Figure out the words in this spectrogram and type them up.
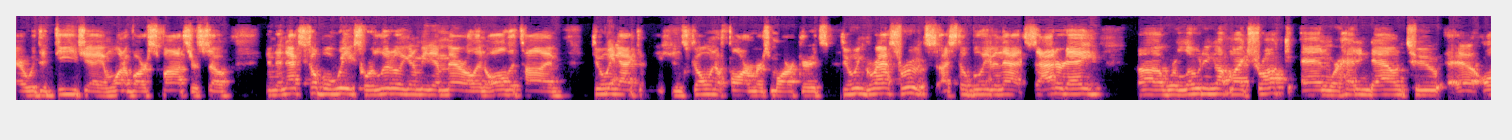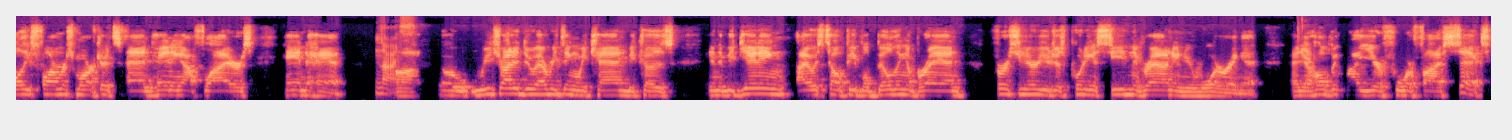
there with a DJ and one of our sponsors. So in the next couple of weeks, we're literally going to be in Maryland all the time, doing yeah. activations, going to farmers markets, doing grassroots. I still believe in that. Saturday, uh, we're loading up my truck and we're heading down to uh, all these farmers markets and handing out flyers hand to hand. Nice. Uh, so we try to do everything we can because in the beginning, I always tell people building a brand. First year, you're just putting a seed in the ground and you're watering it and you're hoping by year four, five, six,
